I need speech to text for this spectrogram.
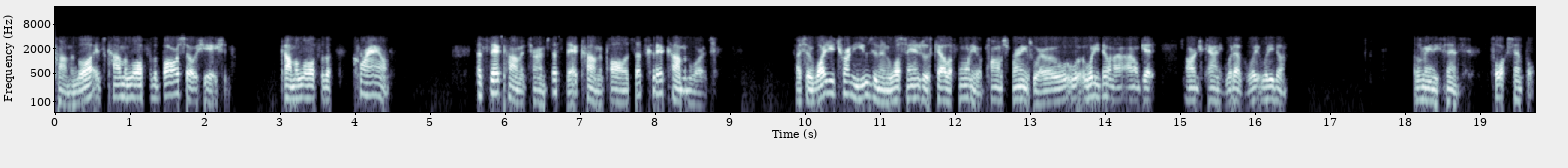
common law. It's common law for the Bar Association, common law for the Crown. That's their common terms. That's their common parlance. That's their common words. I said, why are you trying to use it in Los Angeles, California, or Palm Springs? Where? What are you doing? I don't get it. Orange County, whatever. What, what are you doing? Doesn't make any sense. Talk simple.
